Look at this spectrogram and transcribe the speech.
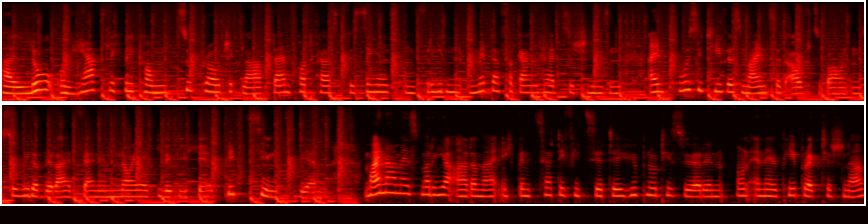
Hallo und herzlich willkommen zu Project Love, deinem Podcast für Singles, um Frieden mit der Vergangenheit zu schließen, ein positives Mindset aufzubauen, um so wieder bereit für eine neue glückliche Beziehung zu werden. Mein Name ist Maria Adamer, ich bin zertifizierte Hypnotiseurin und NLP Practitioner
